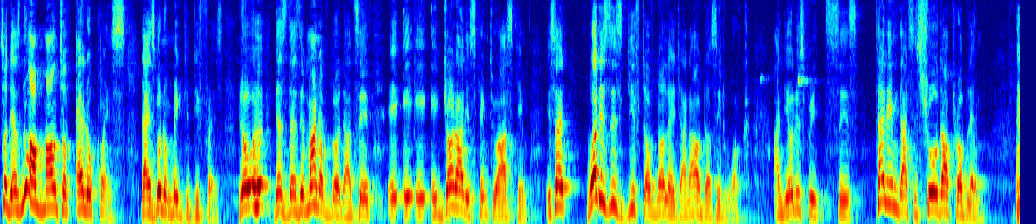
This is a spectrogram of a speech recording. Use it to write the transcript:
So there's no amount of eloquence that is going to make the difference. You know, there's, there's a man of God that says, a, a, a journalist came to ask him, he said, What is this gift of knowledge and how does it work? And the Holy Spirit says, Tell him that his shoulder problem.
